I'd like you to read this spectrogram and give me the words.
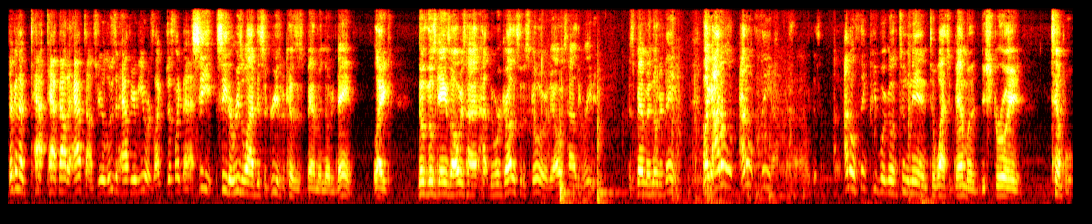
They're gonna tap tap out at halftime, so you're losing half your viewers, like just like that. See, see, the reason why I disagree is because it's Bama and Notre Dame. Like those those games are always high, high regardless of the score, they're always highly rated. It's Bama and Notre Dame. Like I don't, I don't think, Yeah, I guess I don't like this. I don't think people are going to tune in to watch Bama destroy Temple.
